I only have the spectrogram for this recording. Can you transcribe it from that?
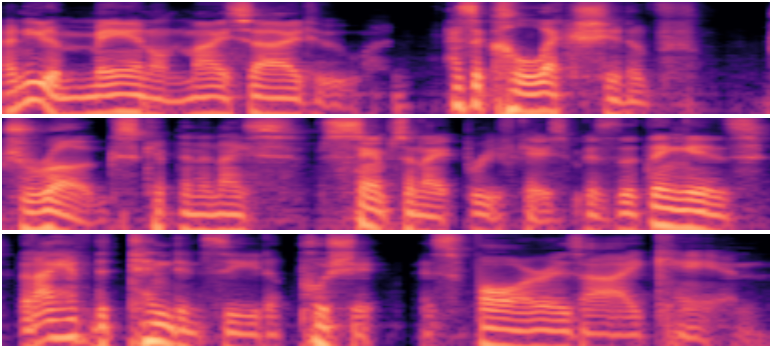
I need a man on my side who has a collection of drugs kept in a nice Samsonite briefcase. Because the thing is that I have the tendency to push it as far as I can.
